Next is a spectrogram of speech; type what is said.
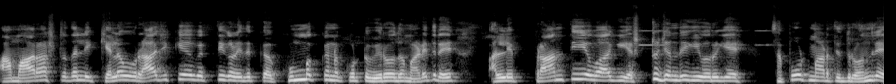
ಆ ಮಹಾರಾಷ್ಟ್ರದಲ್ಲಿ ಕೆಲವು ರಾಜಕೀಯ ವ್ಯಕ್ತಿಗಳು ಇದಕ್ಕೆ ಕುಮ್ಮಕ್ಕನ್ನು ಕೊಟ್ಟು ವಿರೋಧ ಮಾಡಿದರೆ ಅಲ್ಲಿ ಪ್ರಾಂತೀಯವಾಗಿ ಎಷ್ಟು ಜನರಿಗೆ ಇವರಿಗೆ ಸಪೋರ್ಟ್ ಮಾಡ್ತಿದ್ರು ಅಂದರೆ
